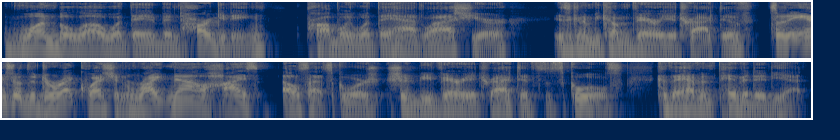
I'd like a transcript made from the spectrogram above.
one below what they had been targeting, probably what they had last year, is going to become very attractive. So to answer the direct question, right now, high LSAT scores should be very attractive to schools because they haven't pivoted yet.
